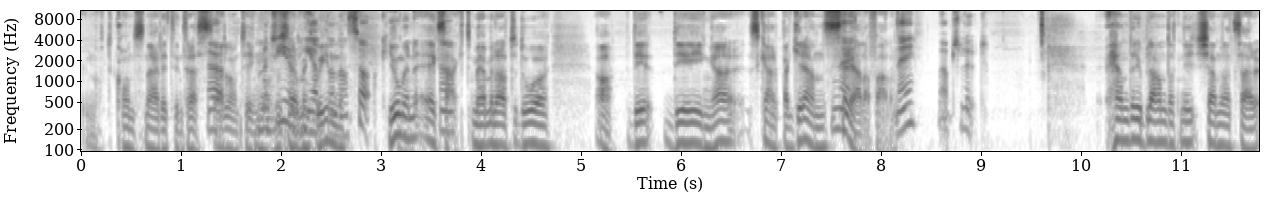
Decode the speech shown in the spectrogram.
något konstnärligt intresse Ja, eller någonting. Men det är en helt annan sak. Jo, men exakt. Men jag menar att då, ja, det, det är inga skarpa gränser Nej. i alla fall. Nej, absolut. Händer ibland att ni känner att så här,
